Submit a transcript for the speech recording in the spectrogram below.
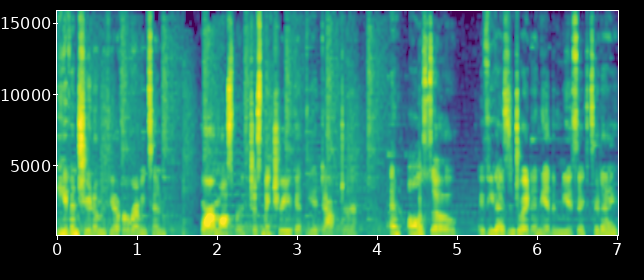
even shoot them if you have a Remington or a Mossberg. Just make sure you get the adapter. And also, if you guys enjoyed any of the music today,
